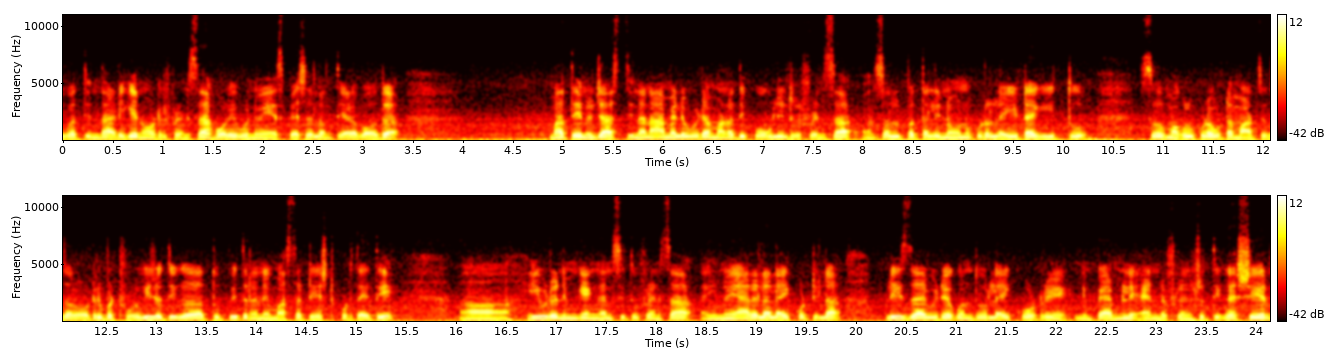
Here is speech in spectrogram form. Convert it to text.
ಇವತ್ತಿಂದ ಅಡುಗೆ ನೋಡಿರಿ ಫ್ರೆಂಡ್ಸ ಹೋಳಿ ಹುಣ್ಣಿಮೆ ಸ್ಪೆಷಲ್ ಅಂತ ಹೇಳ್ಬೋದು. ಮತ್ತೇನು ಜಾಸ್ತಿ ನಾನು ಆಮೇಲೆ ವಿಡಿಯೋ ಮಾಡೋದಕ್ಕೆ ಹೋಗ್ಲಿಲ್ಲ ರೀ ಫ್ರೆಂಡ್ಸ ಒಂದು ಸ್ವಲ್ಪ ತಲೆನೋವು ಕೂಡ ಲೈಟಾಗಿ ಇತ್ತು. ಸೊ ಮಗಳು ಕೂಡ ಊಟ ಮಾಡ್ತಿದ್ದಾಳೆ ನೋಡ್ರಿ. ಬಟ್ ಹೋಳಿಗೆ ಜೊತೆಗೆ ತುಪ್ಪ ಇದ್ರೇನೆ ಮಸ್ತ್ ಟೇಸ್ಟ್ ಕೊಡ್ತೈತಿ. ಈ ವಿಡಿಯೋ ನಿಮ್ಗೆ ಹೆಂಗೆ ಅನಿಸಿತು ಫ್ರೆಂಡ್ಸ ಇನ್ನೂ ಯಾರೆಲ್ಲ ಲೈಕ್ ಕೊಟ್ಟಿಲ್ಲ ಪ್ಲೀಸ್ ಆ ವಿಡಿಯೋಗೊಂದು ಲೈಕ್ ಕೊಡ್ರಿ. ನಿಮ್ಮ ಫ್ಯಾಮಿಲಿ ಆ್ಯಂಡ್ ಫ್ರೆಂಡ್ಸ್ ಜೊತೆಗೆ ಶೇರ್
